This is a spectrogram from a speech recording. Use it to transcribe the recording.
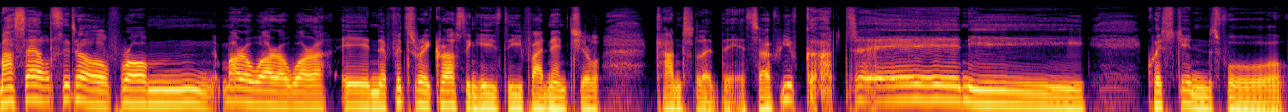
Marcel Sithole from Marra Worra Worra in Fitzroy Crossing. He's the financial counselor there. So if you've got any questions for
